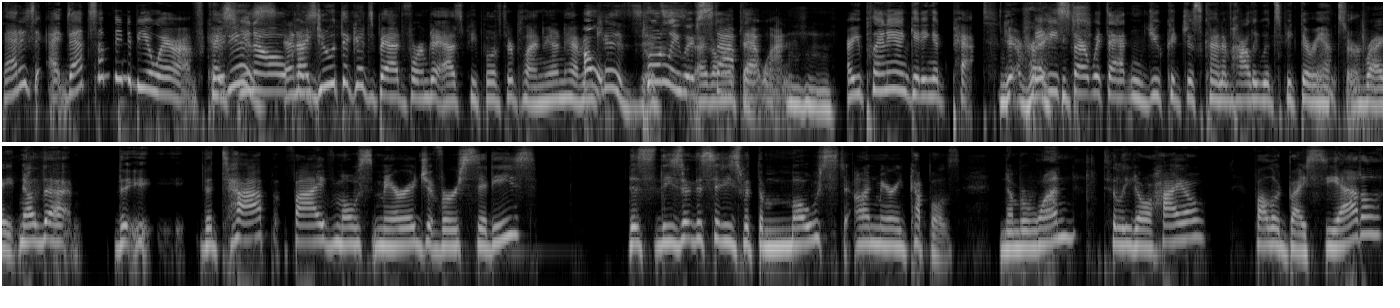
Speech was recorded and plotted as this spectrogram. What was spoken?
That is uh, that's something to be aware of because you know. and I do think it's bad for him to ask people if they're planning on having Oh, kids. totally. It's- We've stopped like that, one. Are you planning on getting a pet? Yeah, right. Maybe start with that, and you could just kind of Hollywood speak their answer. Right. Now the the the top five most marriage averse cities. This these are the cities with the most unmarried couples. Number one, Toledo, Ohio, followed by Seattle,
